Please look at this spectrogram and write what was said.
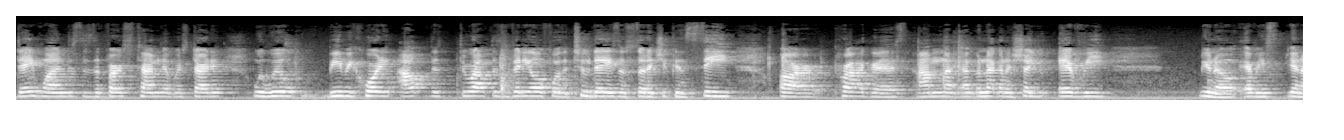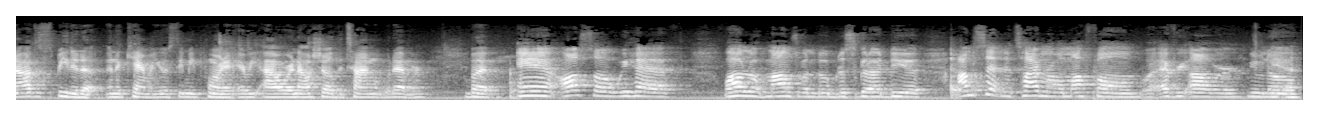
day one. This is the first time that we're starting. We will be recording out the, throughout this video for the two days so that you can see our progress. I'm not, I'm not gonna show you every you know, every, you know, I'll just speed it up in the camera. You'll see me pouring it every hour and I'll show the time or whatever. But. And also we have, well, I don't know if mom's gonna do it, but it's a good idea. I'm setting a timer on my phone every hour, you know, yeah.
